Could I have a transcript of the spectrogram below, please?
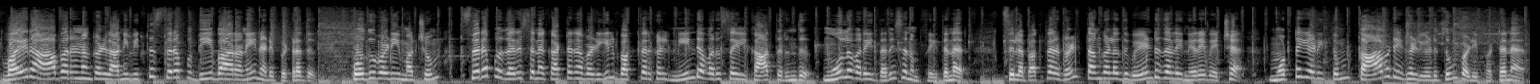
வைர ஆபரணங்கள் அணிவித்து சிறப்பு தீபாரணை நடைபெற்றது. பொதுவழி மற்றும் சிறப்பு தரிசன கட்டண வழியில் பக்தர்கள் நீண்ட வரிசையில் காத்திருந்து மூலவரை தரிசனம் செய்தனர். சில பக்தர்கள் தங்களது வேண்டுதலை நிறைவேற்ற மொட்டையடித்தும் காவடிகள் எடுத்தும் வழிபட்டனர்.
